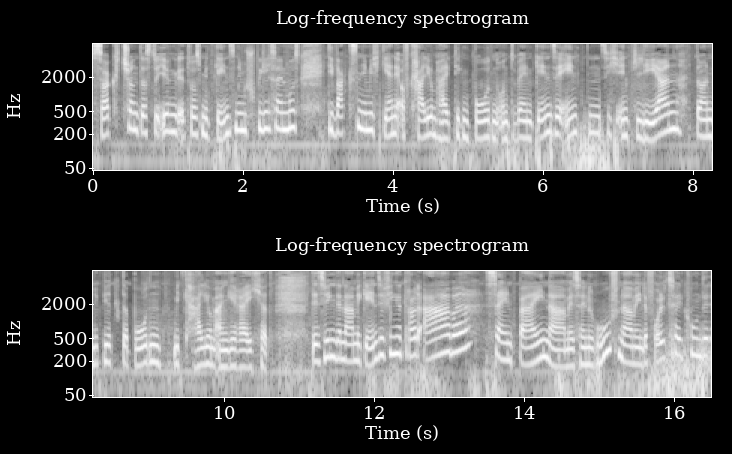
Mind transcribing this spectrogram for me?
sagt schon, dass da irgendetwas mit Gänsen im Spiel sein muss. Die wachsen nämlich gerne auf kaliumhaltigen Boden und wenn Gänseenten sich entleeren, dann wird der Boden mit Kalium angereichert. Deswegen der Name Gänsefingerkraut, aber sein Beiname, sein Rufname in der Volksheilkunde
